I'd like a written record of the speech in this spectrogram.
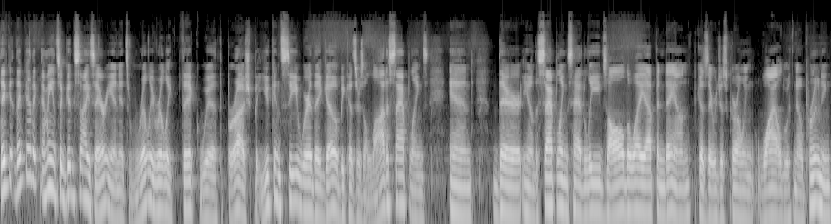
they've got they've got a, I mean it's a good size area and it's really really thick with brush, but you can see where they go because there's a lot of saplings and they're you know the saplings had leaves all the way up and down because they were just growing wild with no pruning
